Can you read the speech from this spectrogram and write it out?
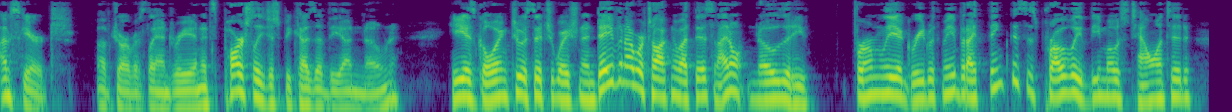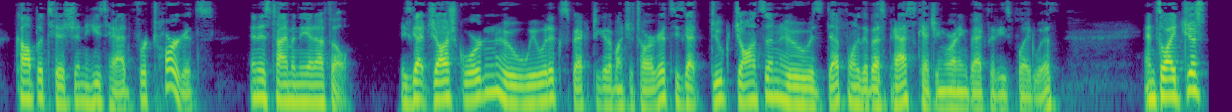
I'm scared of Jarvis Landry, and it's partially just because of the unknown. He is going to a situation, and Dave and I were talking about this, and I don't know that he firmly agreed with me, but I think this is probably the most talented competition he's had for targets in his time in the NFL. He's got Josh Gordon, who we would expect to get a bunch of targets. He's got Duke Johnson, who is definitely the best pass catching running back that he's played with. And so I just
